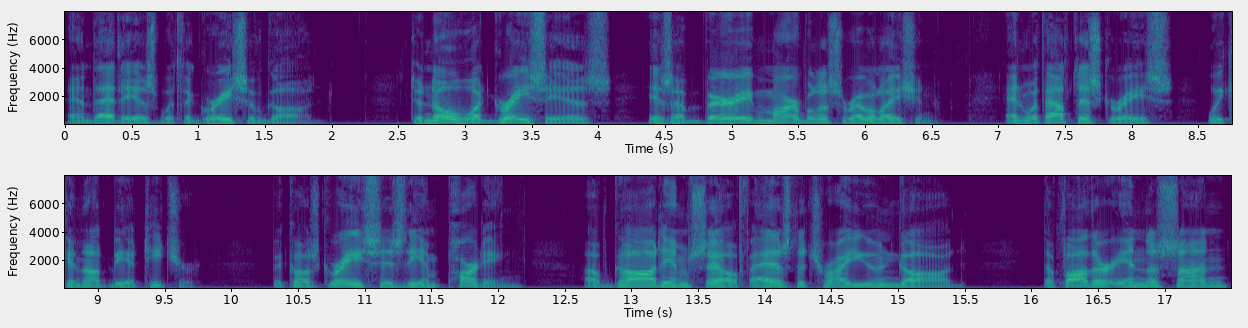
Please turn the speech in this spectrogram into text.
and that is with the grace of God. To know what grace is is a very marvelous revelation, and without this grace, we cannot be a teacher, because grace is the imparting of God Himself as the triune God, the Father in the Son,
